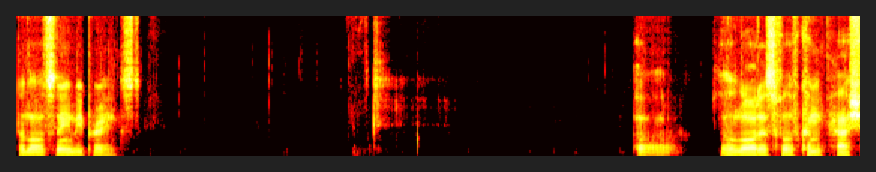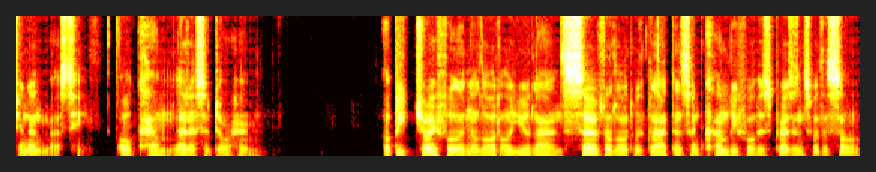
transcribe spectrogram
The Lord's name be praised. Uh, the Lord is full of compassion and mercy. O come, let us adore him. O be joyful in the Lord, all you lands. Serve the Lord with gladness, and come before his presence with a song.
